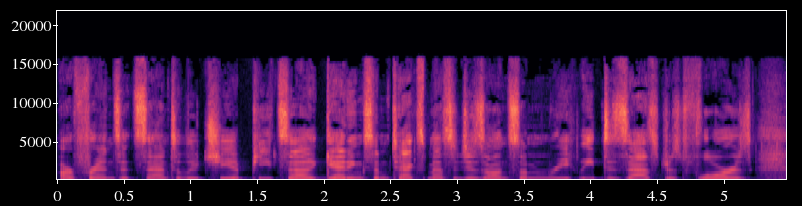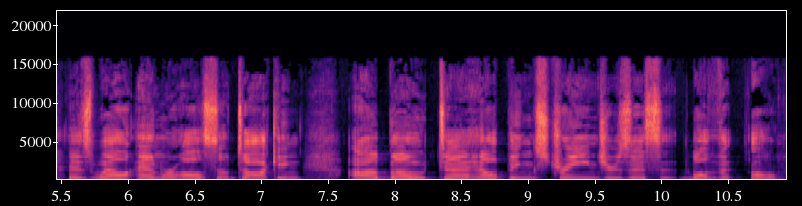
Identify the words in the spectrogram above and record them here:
our friends at Santa Lucia Pizza. Getting some text messages on some really disastrous floors as well. And we're also talking about uh, helping strangers. This, well, the, oh,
